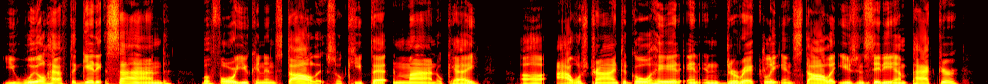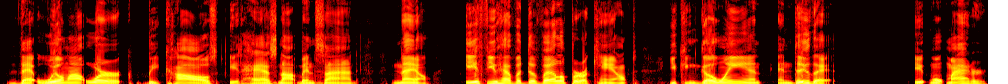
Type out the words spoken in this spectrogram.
You will have to get it signed before you can install it. So keep that in mind, okay? Uh, I was trying to go ahead and, and directly install it using Cydia Impactor. That will not work because it has not been signed. Now, if you have a developer account, you can go in and do that. It won't matter.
